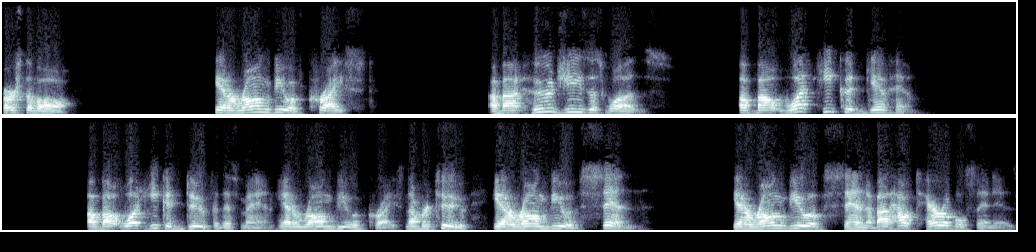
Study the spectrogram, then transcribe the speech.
First of all, he had a wrong view of Christ, about who Jesus was, about what he could give him, about what he could do for this man. He had a wrong view of Christ. Number two, he had a wrong view of sin. He had a wrong view of sin, about how terrible sin is,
